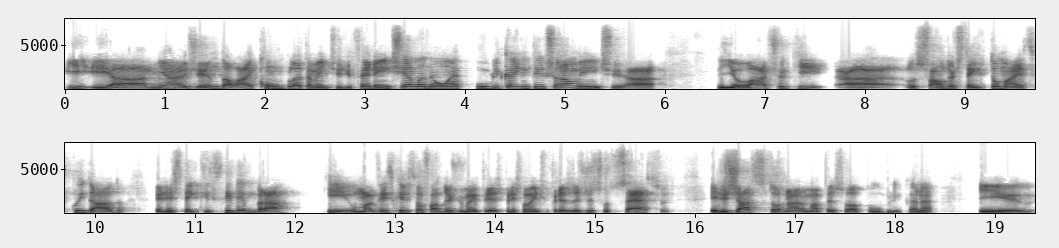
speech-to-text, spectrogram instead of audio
e, e, a minha agenda lá é completamente diferente e ela não é pública intencionalmente. Uh, e eu acho que uh, os founders têm que tomar esse cuidado, eles têm que se lembrar que, uma vez que eles são founders de uma empresa, principalmente empresas de sucesso, eles já se tornaram uma pessoa pública, né? E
